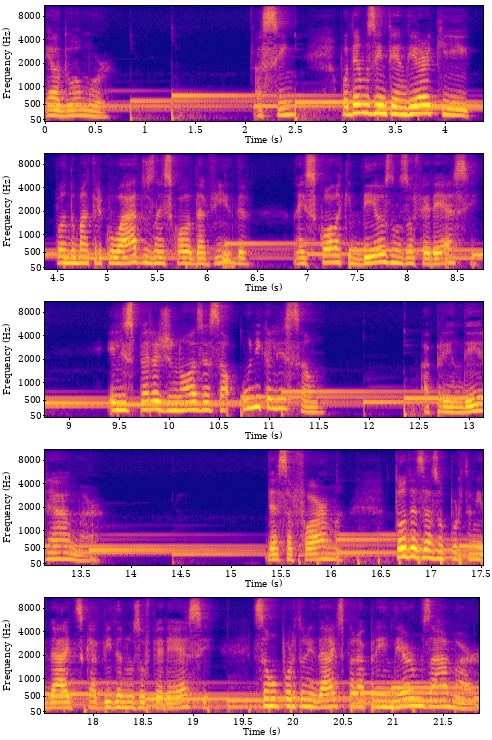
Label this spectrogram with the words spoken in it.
é a do amor. Assim, podemos entender que, quando matriculados na escola da vida, na escola que Deus nos oferece, Ele espera de nós essa única lição: aprender a amar. Dessa forma, Todas as oportunidades que a vida nos oferece são oportunidades para aprendermos a amar,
